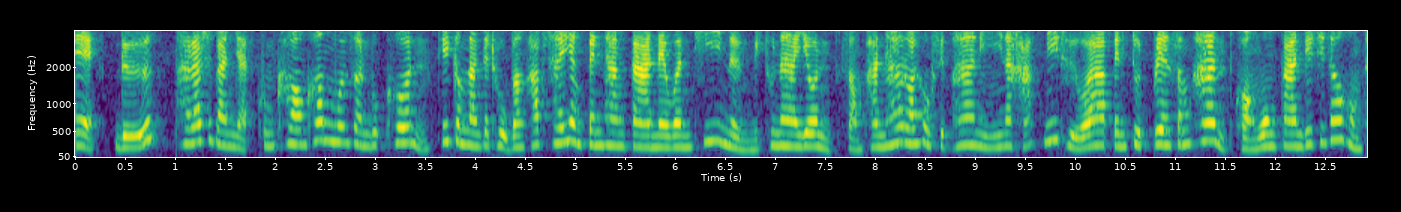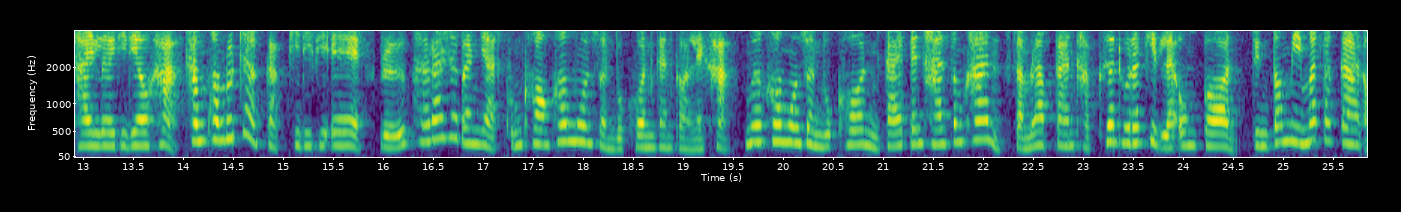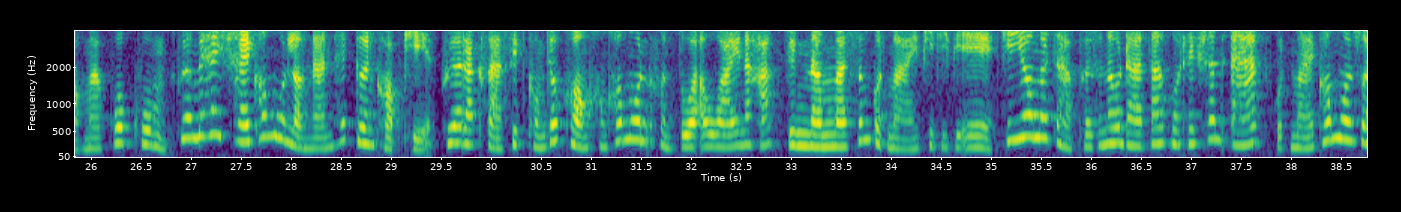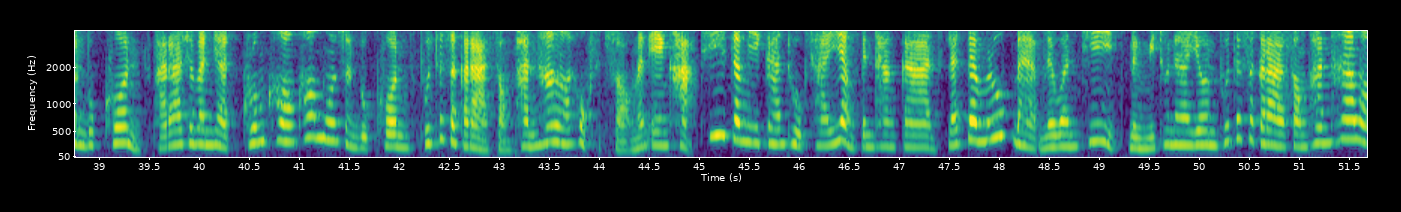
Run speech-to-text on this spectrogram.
หรือพระราชบัญญัติคุ้มครองข้อมูลส่วนบุคคล ที่กำลังจะถูกบังคับใช้อย่างเป็นทางการในวันที่ 1 มิถุนายน 2565 นี้นะคะ นี่ถือว่าเป็นจุดเปลี่ยนสำคัญของวงการดิจิทัลของไทยเลยทีเดียวค่ะทำความรู้จักกับ PDPA หรือพระราชบัญญัติคุ้มครองข้อมูลส่วนบุคคลกันก่อนเลยค่ะ เมื่อข้อมูลส่วนบุคคลกลายเป็นฐานสำคัญสำหรับการขับเคลื่อนธุรกิจและองค์กร จึงต้องมีมาตรการออกมาควบคุม เพื่อไม่ให้ใช้ข้อมูลเหล่านั้นให้เกินขอบเขต เพื่อรักษาสิทธิ์ของเจ้าของของข้อมูลส่วนตัวเอาไว้นะคะ จึงนำมาซึ่งกฎหมาย PDPA ที่ย่อมาจาก Personal Data Protection Act กฎหมายข้อมูลส่วนบุคคล พระราชบัญญัติคุ้มครองข้อมูลส่วนบุคคล พุทธศักราช 2562 นั่นเองค่ะ ที่จะมีการถูกใช้อย่างเป็นทางการ และเต็มรูปแบบในวันที่ 1 มิถุนายน พุทธศักราช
